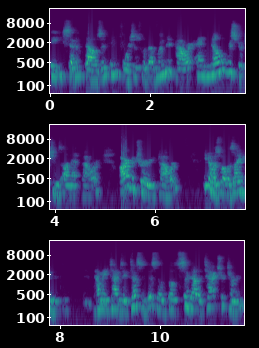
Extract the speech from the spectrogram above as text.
87,000 enforcers with unlimited power and no restrictions on that power, arbitrary power, you know, as well as I do, how many times they've tested this. They'll, they'll send out a tax return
